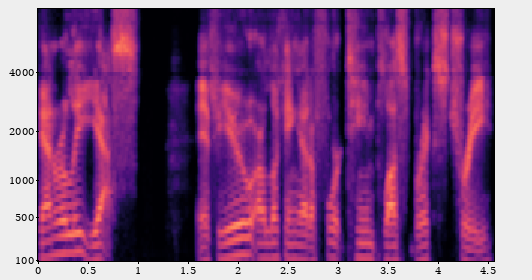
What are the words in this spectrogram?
Generally, yes. If you are looking at a 14 plus Brix tree,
